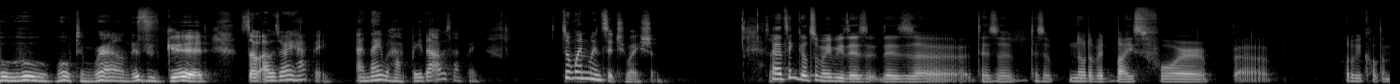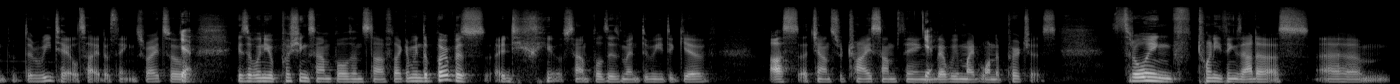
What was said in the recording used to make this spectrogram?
"Ooh, Molton Brown, this is good." So I was very happy and they were happy that I was happy. It's a win-win situation. I think also maybe there's there's a there's a there's a note of advice for uh, what do we call them the retail side of things, right? So Yeah. is that when you're pushing samples and stuff like I mean the purpose ideally of samples is meant to be to give us a chance to try something Yeah. that we might want to purchase. Throwing 20 things at us um,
